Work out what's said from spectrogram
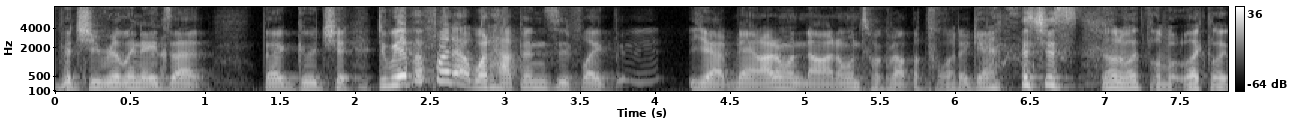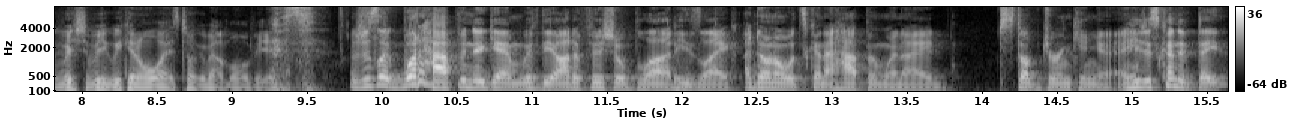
but she really needs that that good shit. Do we ever find out what happens if like? Yeah, man, I don't want. No, I don't want to talk about the plot again. It's just, No, no, like, like we, should, we, we can always talk about Morbius. it's just like what happened again with the artificial blood. He's like, I don't know what's gonna happen when I stop drinking it, and he just kind of they.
